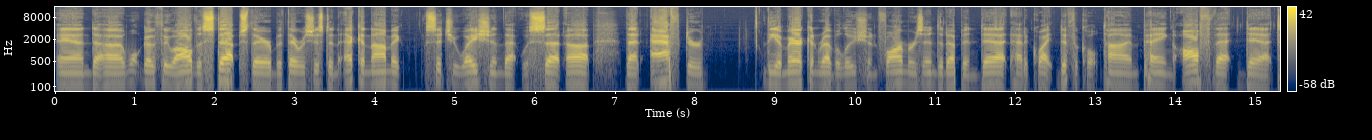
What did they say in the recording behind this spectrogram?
And I uh, won't go through all the steps there, but there was just an economic situation that was set up that after the American Revolution, farmers ended up in debt, had a quite difficult time paying off that debt,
